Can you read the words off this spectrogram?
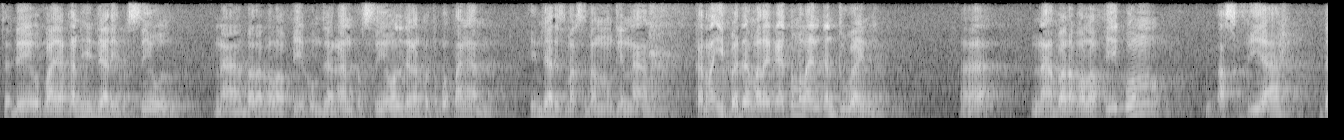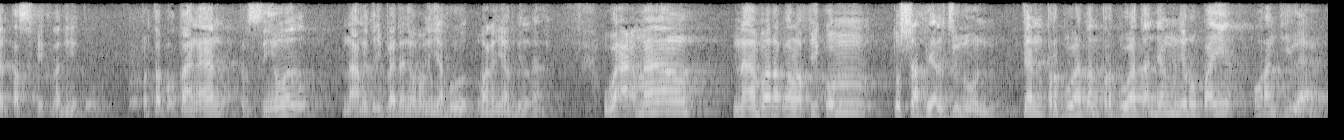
Jadi upayakan hindari bersiul. Nah, barakallahu fiikum jangan bersiul, jangan bertepuk tangan. Hindari semaksimal mungkin. Nah, karena ibadah mereka itu melainkan dua ini. Nah, barakallahu fiikum tasbih dan tasfik tadi itu bertepuk tangan, tersiul, nah itu ibadahnya orang Yahud. Waliyadzubillah. Wa amal na barakallahu fikum al junun dan perbuatan-perbuatan yang menyerupai orang gila.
